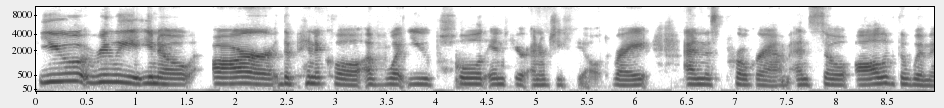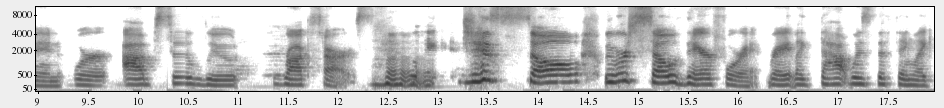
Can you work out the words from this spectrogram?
you really, you know, are the pinnacle of what you pulled into your energy field, right? And this program. And so all of the women were absolute rock stars. like, just so we were so there for it, right? Like that was the thing. Like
